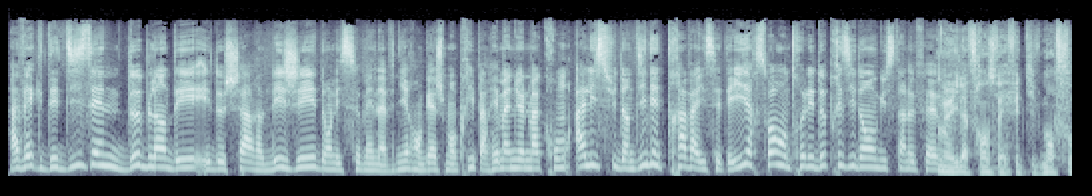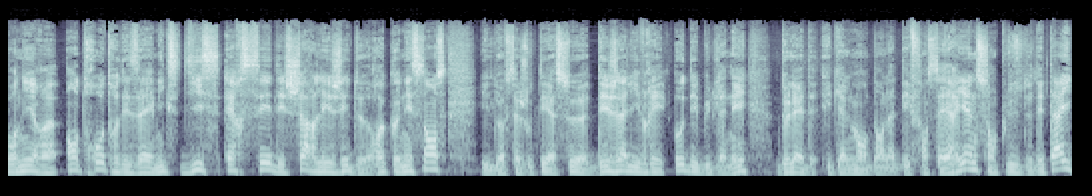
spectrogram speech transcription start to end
avec des dizaines de blindés et de chars légers dans les semaines à venir. Engagement pris par Emmanuel Macron à l'issue d'un dîner de travail. C'était hier soir entre les deux présidents, Augustin Lefebvre. Oui, la France va effectivement fournir, entre autres, des AMX-10 RC, des chars légers de reconnaissance. Ils doivent s'ajouter à ceux déjà livrés au début de l'année. De l'aide également dans la défense aérienne, sans plus de détails.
